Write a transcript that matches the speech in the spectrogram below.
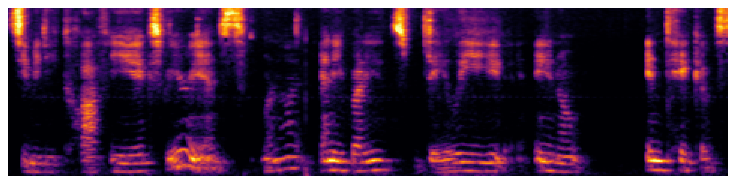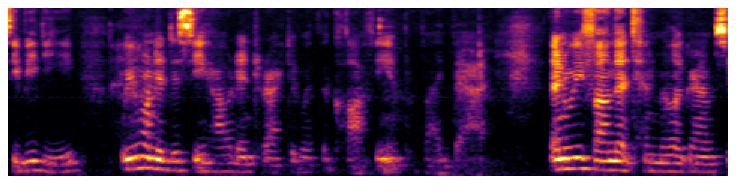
CBD coffee experience. We're not anybody's daily, you know, intake of CBD. We wanted to see how it interacted with the coffee and provide that. And we found that 10 milligrams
